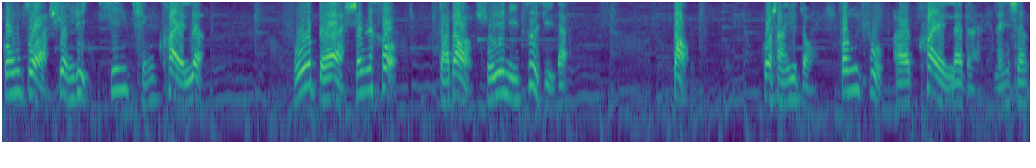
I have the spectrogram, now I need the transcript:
工作顺利，心情快乐，福德深厚，找到属于你自己的道，过上一种丰富而快乐的人生。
